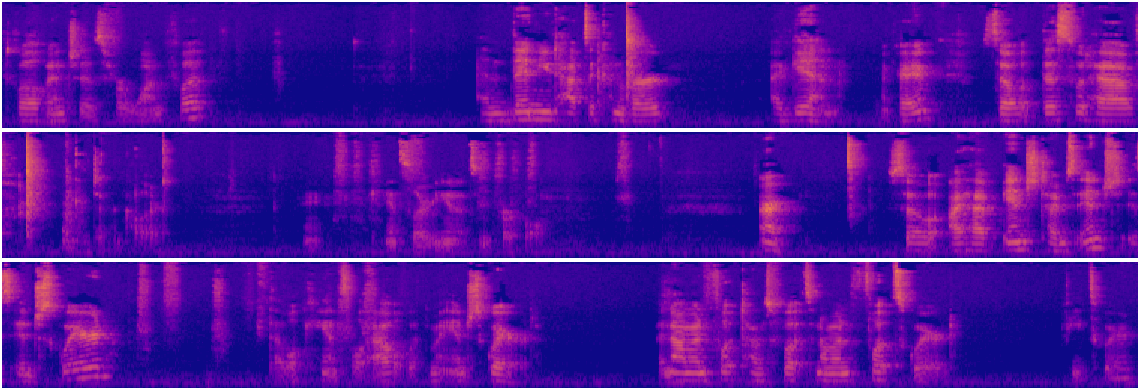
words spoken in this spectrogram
12 inches for one foot. And then you'd have to convert again Okay, so this would have a different color. Okay. Cancel our units in purple. All right, so I have inch times inch is inch squared. That will cancel out with my inch squared. But now I'm in foot times foot, so now I'm in foot squared. Feet squared.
